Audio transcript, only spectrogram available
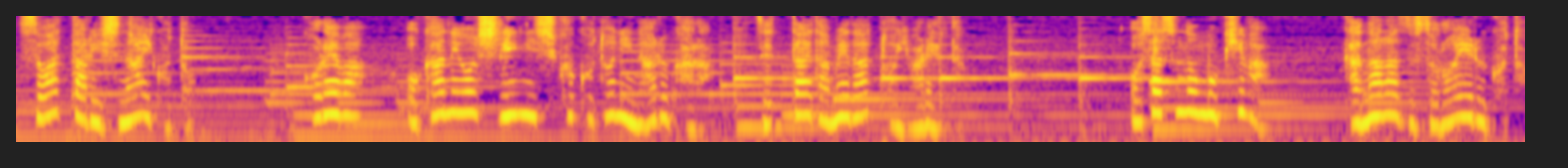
座ったりしないこと。これはお金を尻に敷くことになるから絶対ダメだと言われた。お札の向きは必ず揃えること。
